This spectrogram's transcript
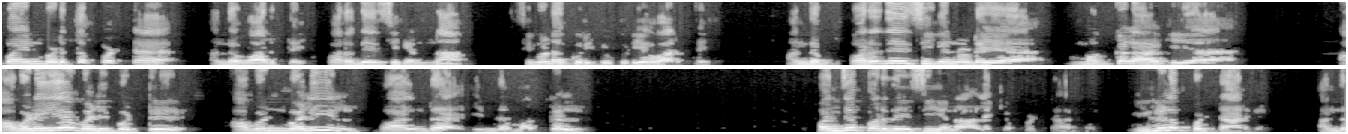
பயன்படுத்தப்பட்ட அந்த வார்த்தை. பரதேசிகன்னா சிவனை குறிக்கக்கூடிய வார்த்தை. அந்த பரதேசிகனுடைய மக்களாகிய அவனையே வழிபட்டு அவன் வழியில் வாழ்ந்த இந்த மக்கள் பஞ்சபரதேசி என அழைக்கப்பட்டார்கள். இகழப்பட்டார்கள். அந்த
